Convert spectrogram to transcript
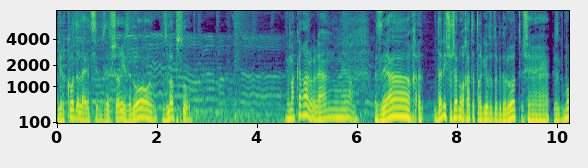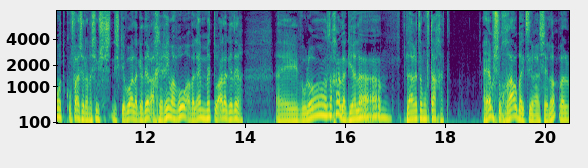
לרקוד על העצב, זה אפשרי, זה לא, זה לא אבסורד. ומה קרה לו? לאן הוא נעלם? זה היה... דני שושן הוא אחת הטרגדיות הגדולות, שזה כמו תקופה של אנשים שנשכבו על הגדר, אחרים עברו, אבל הם מתו על הגדר. אה, והוא לא זכה להגיע ל... לארץ המובטחת. היה משוחרר ביצירה שלו, אבל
